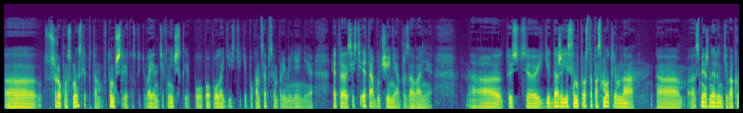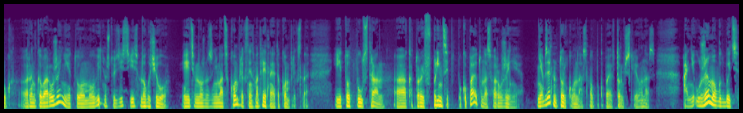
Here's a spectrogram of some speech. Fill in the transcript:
а, в широком смысле, потому, в том числе, так сказать, военно-технические, по, по, по логистике, по концепциям применения, это, это обучение, образование. То есть э, даже если мы просто посмотрим на смежные рынки вокруг рынка вооружений, то мы увидим, что здесь есть много чего. И этим нужно заниматься комплексно и смотреть на это комплексно. И тот пул стран, а, которые в принципе покупают у нас вооружение, не обязательно только у нас, но покупают в том числе и у нас, они уже могут быть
